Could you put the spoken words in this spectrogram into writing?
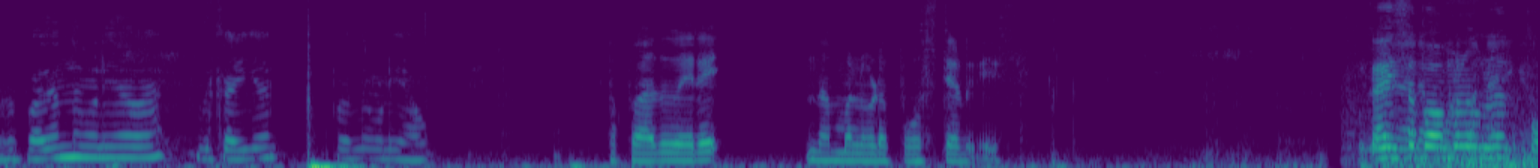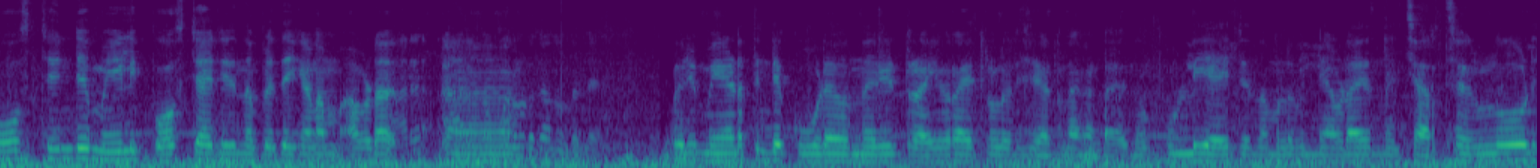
ഒരു പതിനൊന്ന് മണിയാവാൻ ഇത് കഴിയാൻ പതിനൊന്ന് മണിയാവും. അപ്പോൾ അതുവരെ നമ്മളിവിടെ പോസ്റ്റഡ് ഗൈസ് ഗൈസ് അപ്പോൾ നമ്മൾ പോസ്റ്റിന്റെ മേളിൽ പോസ്റ്റ് ആയിട്ടിരുന്നപ്പോഴത്തേക്കാണ് അവിടെ ഒരു മേടത്തിന്റെ കൂടെ വന്നൊരു ഡ്രൈവറായിട്ടുള്ള ഒരു ചേട്ടനെ കണ്ടായിരുന്നു. പുള്ളിയായിട്ട് നമ്മൾ പിന്നെ അവിടെ നിന്ന് ചർച്ചകളോട്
